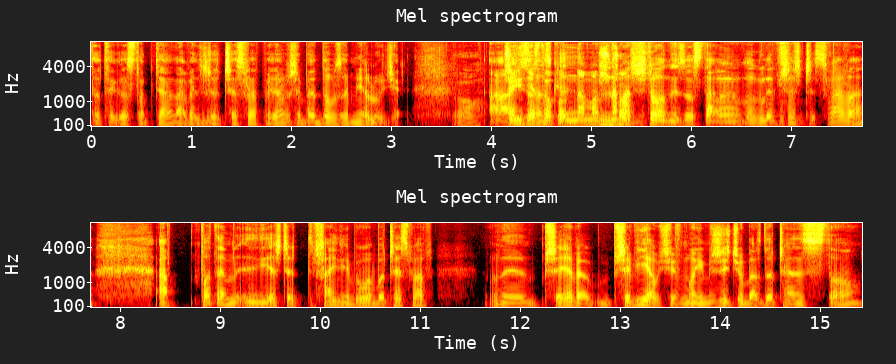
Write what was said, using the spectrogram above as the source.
Do tego stopnia nawet, że Czesław powiedział, że będą ze mnie ludzie. O, A czyli został pan namaszczony. Namaszczony zostałem w ogóle przez Czesława. A potem jeszcze fajnie było, bo Czesław y, przejawiał, przewijał się w moim życiu bardzo często.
